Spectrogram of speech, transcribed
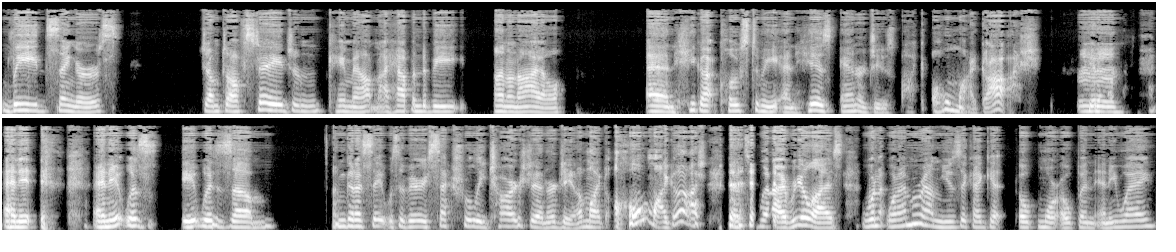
lead singers jumped off stage and came out, and I happened to be on an aisle, and he got close to me, and his energy was like, "Oh my gosh," mm-hmm. you know, mm-hmm. and it and it was it was um I'm going to say it was a very sexually charged energy. and I'm like, oh my gosh. That's when I realized when, when I'm around music, I get op- more open anyway,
